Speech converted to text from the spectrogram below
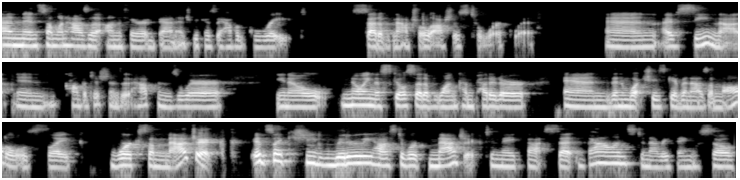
and then someone has an unfair advantage because they have a great set of natural lashes to work with and i've seen that in competitions it happens where you know knowing the skill set of one competitor and then what she's given as a model is like work some magic. It's like she literally has to work magic to make that set balanced and everything. So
